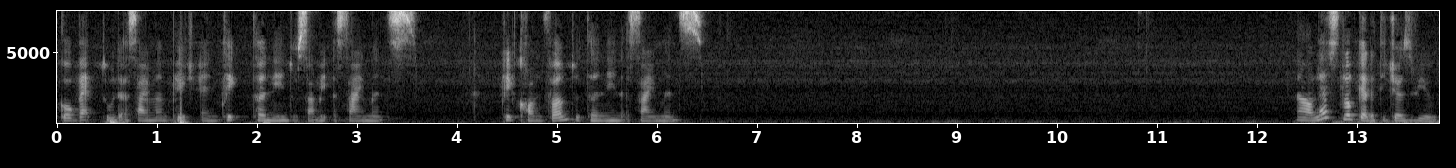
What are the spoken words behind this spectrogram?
go back to the assignment page and click Turn In to submit assignments. Click Confirm to turn in assignments. Now let's look at the teacher's view.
